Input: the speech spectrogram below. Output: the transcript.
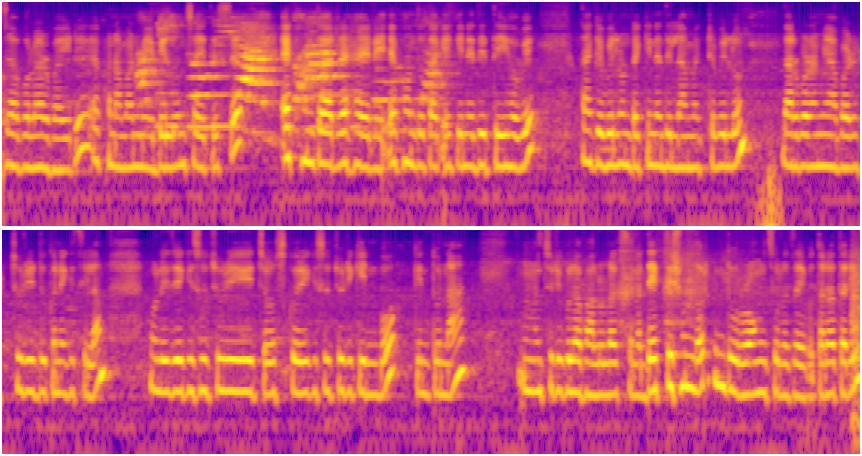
যা বলার বাইরে। এখন আমার মেয়ে বেলুন চাইতেছে। এখন তো আর রেহাই নেই। এখন তো তাকে কিনে দিতেই হবে। তাকে বেলুনটা কিনে দিলাম একটা বেলুন। তারপর আমি আবার চুড়ির দোকানে গেছিলাম। বলি যে কিছু চুড়ি চয়েস করে কিছু চুড়ি কিনবো কিন্তু না উম, চুড়িগুলো ভালো লাগছে না। দেখতে সুন্দর কিন্তু রং চলে যাইব তাড়াতাড়ি।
